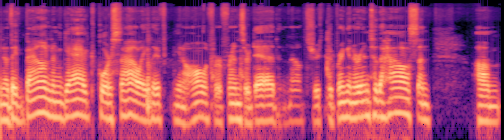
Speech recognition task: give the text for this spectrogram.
you know, they bound and gagged poor Sally. They've, you know, all of her friends are dead, and now they're bringing her into the house, and um,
